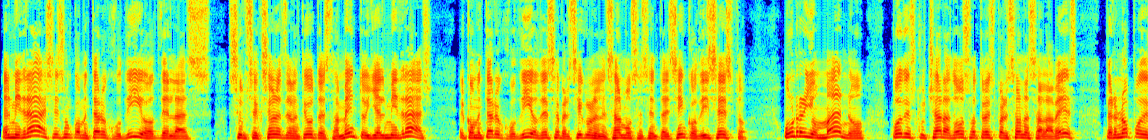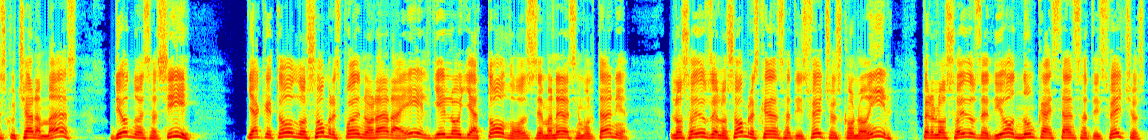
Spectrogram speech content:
El Midrash es un comentario judío de las subsecciones del Antiguo Testamento y el Midrash, el comentario judío de ese versículo en el Salmo 65, dice esto. Un rey humano puede escuchar a dos o tres personas a la vez, pero no puede escuchar a más. Dios no es así, ya que todos los hombres pueden orar a Él y Él oye a todos de manera simultánea. Los oídos de los hombres quedan satisfechos con oír, pero los oídos de Dios nunca están satisfechos.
